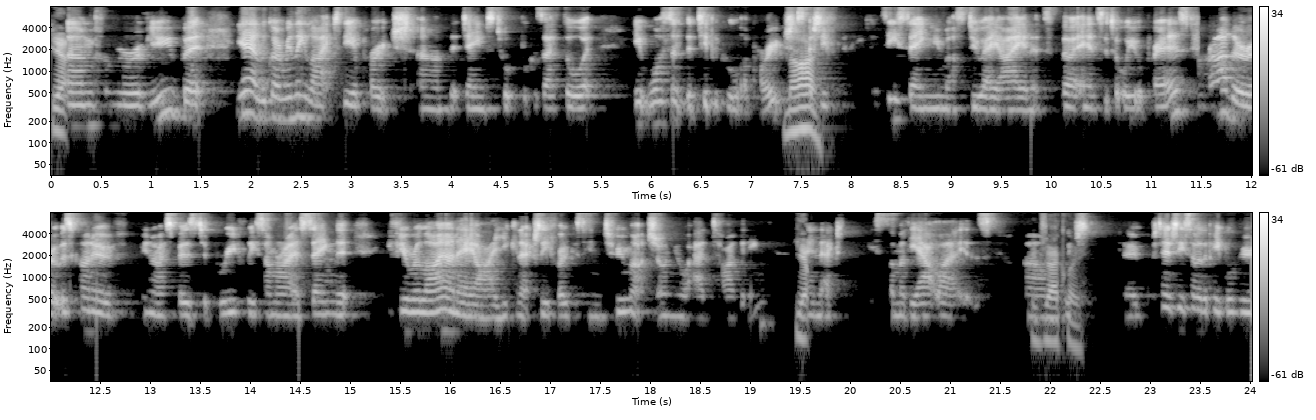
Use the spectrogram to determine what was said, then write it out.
yeah. um, from a review, but yeah, look, I really liked the approach um, that James took because I thought it wasn't the typical approach, no. especially for an agency saying you must do AI and it's the answer to all your prayers. Rather, it was kind of you know, I suppose to briefly summarize, saying that if you rely on AI, you can actually focus in too much on your ad targeting yep. and actually some of the outliers. Um, exactly. Which, you know, potentially some of the people who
